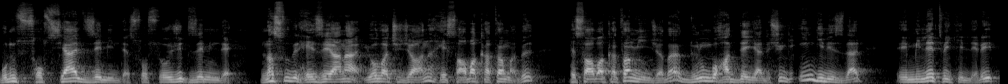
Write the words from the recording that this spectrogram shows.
bunun sosyal zeminde, sosyolojik zeminde nasıl bir hezeyana yol açacağını hesaba katamadı. Hesaba katamayınca da durum bu hadde geldi. Çünkü İngilizler e, milletvekilleri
